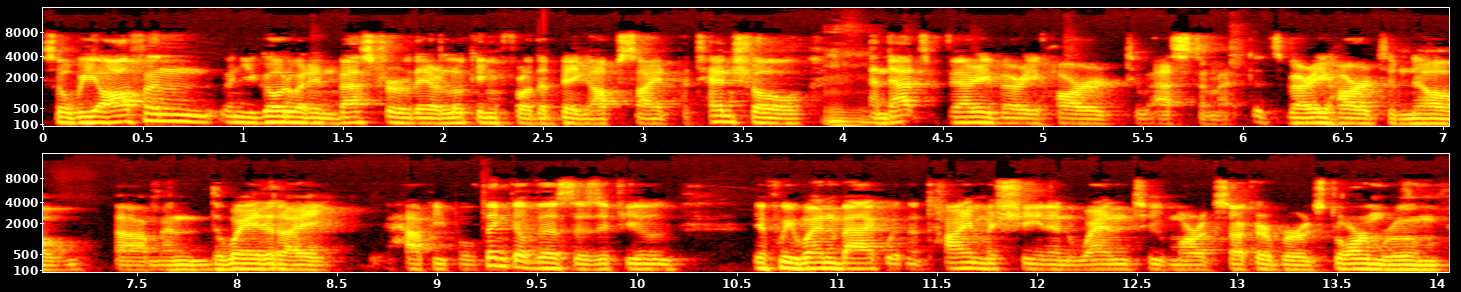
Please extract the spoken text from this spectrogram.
So we often, when you go to an investor, they're looking for the big upside potential, mm-hmm. and that's very, very hard to estimate. It's very hard to know. Um, and the way that I have people think of this is if you if we went back with a time machine and went to Mark Zuckerberg's dorm room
